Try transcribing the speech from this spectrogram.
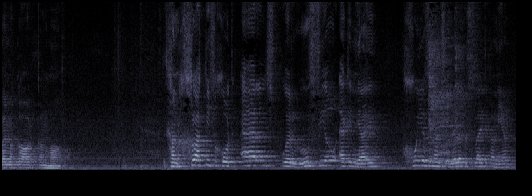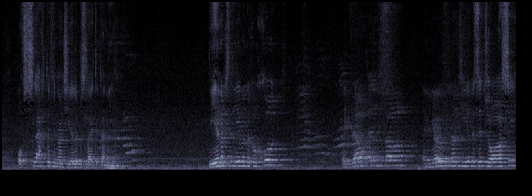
bymekaar kan maak. Dit gaan glad nie vir God eers oor hoeveel ek en jy goeie finansiële besluite kan neem of slegte finansiële besluite kan neem. Die enigste lewende God het wel insaag in jou finansiële situasie.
